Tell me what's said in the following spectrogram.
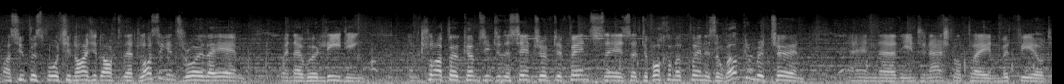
by Supersport United after that loss against Royal AM when they were leading. And Nhlapo comes into the centre of defence. There's uh, Tebogo Mokoena as a welcome return and uh, the international play in midfield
